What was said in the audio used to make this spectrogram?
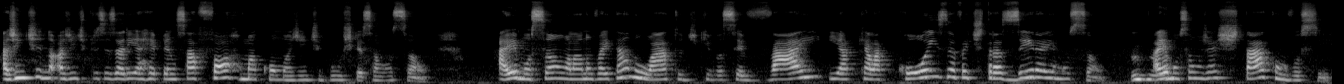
a gente, a gente precisaria repensar a forma como a gente busca essa emoção a emoção ela não vai estar no ato de que você vai e aquela coisa vai te trazer a emoção. Uhum. A emoção já está com você.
